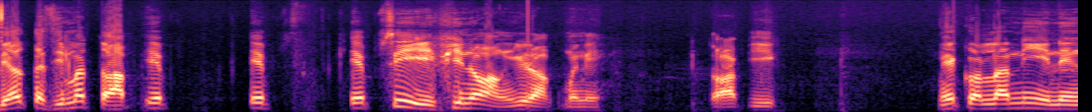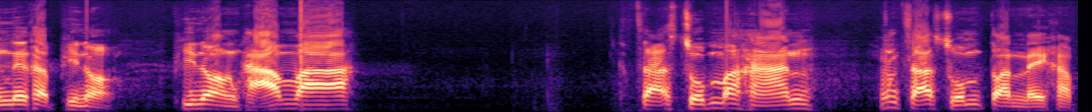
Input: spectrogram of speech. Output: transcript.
เดี๋ยวกสิมาตอบเอฟเอฟเอฟซีพี่น้องอยู่ดอกมือนี้ตอบอีกในกรณีหนึ่งเลยครับ พี่น้องพี่น้องถามว่าสะสมอาหารมันสะสมตอนไหนครับ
